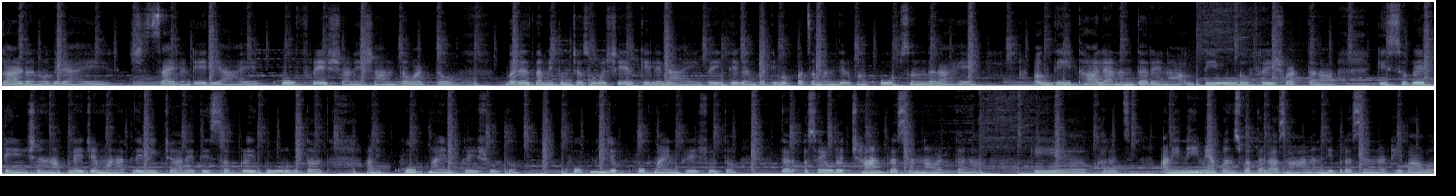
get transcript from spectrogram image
गार्डन वगैरे आहे. सायलंट एरिया आहे. खूप फ्रेश आणि शांत वाटतं. बऱ्याचदा मी तुमच्यासोबत शेअर केलेला आहे. तर इथे गणपती बाप्पाचं मंदिर पण खूप सुंदर आहे. अगदी इथं आल्यानंतर आहे ना अगदी एवढं फ्रेश वाटतं ना की सगळे टेन्शन आपले जे मनातले विचार आहे ते सगळे दूर होतात. आणि खूप माइंड फ्रेश होतं. खूप म्हणजे खूप माइंड फ्रेश होतं. तर असं एवढं छान प्रसन्न वाटतं ना की खरंच. आणि नेहमी आपण स्वतःला असं आनंदी प्रसन्न ठेवावं.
